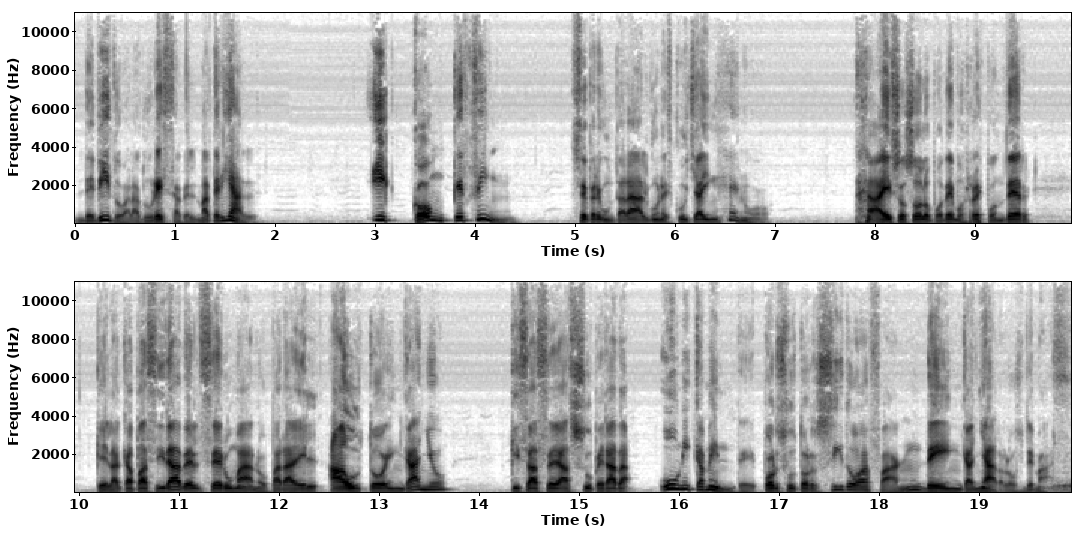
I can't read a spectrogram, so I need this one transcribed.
debido a la dureza del material. ¿Y con qué fin? se preguntará algún escucha ingenuo. A eso solo podemos responder que la capacidad del ser humano para el autoengaño quizás sea superada únicamente por su torcido afán de engañar a los demás.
